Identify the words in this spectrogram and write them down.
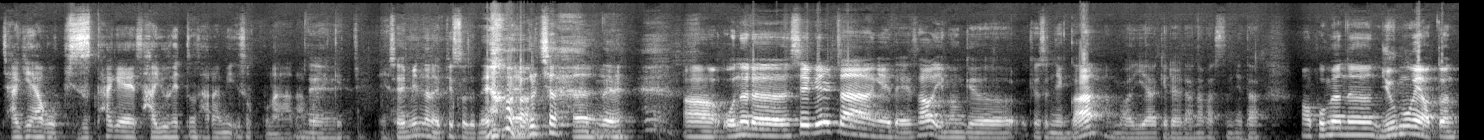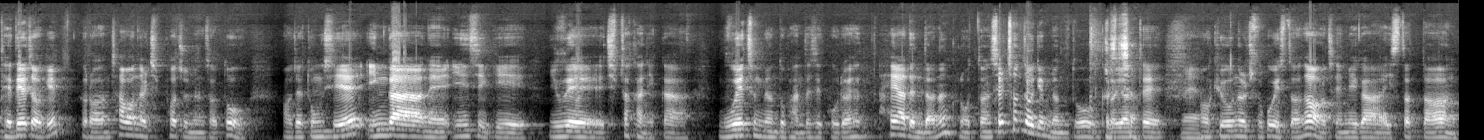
자기하고 비슷하게 사유했던 사람이 있었구나라고 네. 했겠죠. 예. 재밌는 에피소드네요. 네, 그렇죠. 예. 네. 어, 오늘은 11장에 대해서 임원규 교수님과 한번 이야기를 나눠봤습니다. 어, 보면은 유무의 어떤 대대적인 그런 차원을 짚어주면서도 어제 동시에 인간의 인식이 유에 집착하니까 무의 측면도 반드시 고려해야 된다는 그런 어떤 실천적인 면도 그렇죠. 저희한테 네. 어, 교훈을 주고 있어서 재미가 있었던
